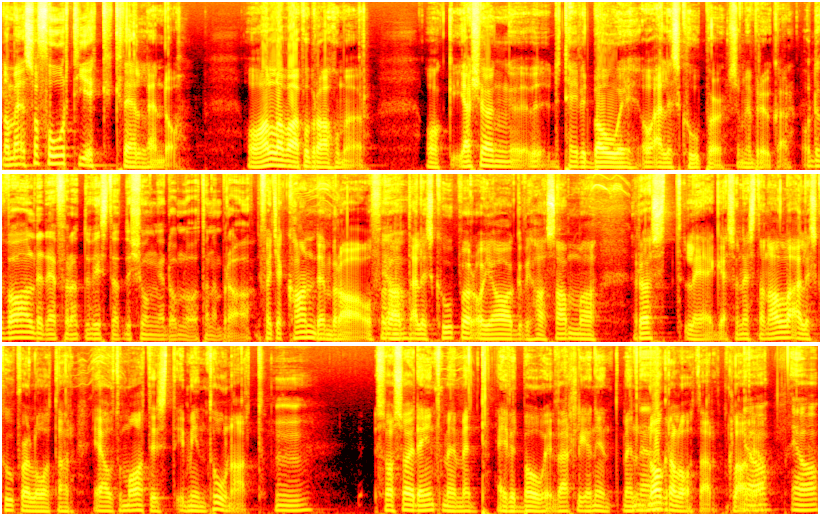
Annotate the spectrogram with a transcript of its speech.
Nå men så fort gick kvällen då. Och alla var på bra humör. Och jag sjöng eh, David Bowie och Alice Cooper som jag brukar. Och du valde det för att du visste att du sjunger de låtarna bra. För att jag kan den bra och för Ja. att Alice Cooper och jag, vi har samma röstläge. Så nästan alla Alice Cooper-låtar är automatiskt i min tonart. Mm. Så, så är det inte med, med David Bowie, verkligen inte. Men Nej. några låtar klarar jag. Ja, ja.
